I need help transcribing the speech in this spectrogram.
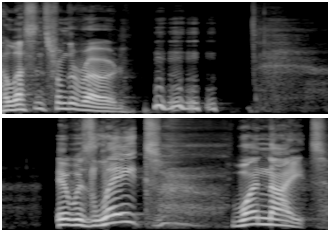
Lessons from the road. it was late one night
